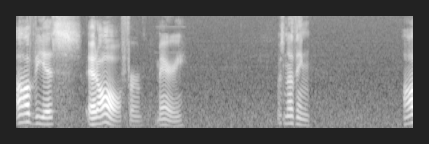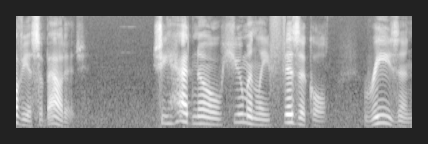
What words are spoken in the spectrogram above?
obvious at all for Mary. There was nothing obvious about it. She had no humanly physical reason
